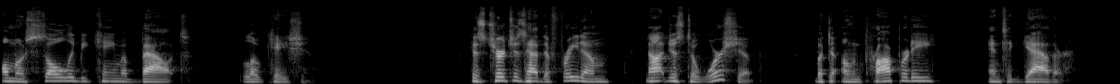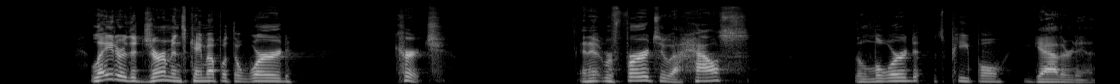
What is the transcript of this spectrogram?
almost solely became about location. Because churches had the freedom not just to worship, but to own property and to gather. Later, the Germans came up with the word Kirch, and it referred to a house the Lord's people gathered in.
